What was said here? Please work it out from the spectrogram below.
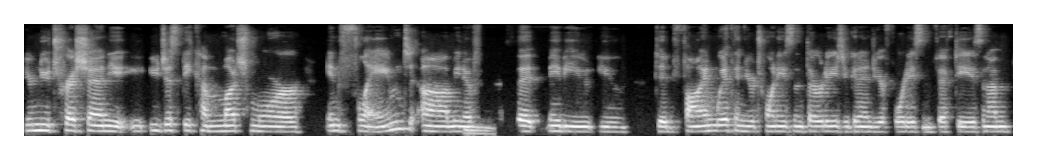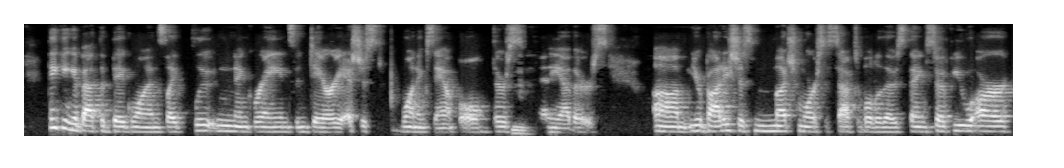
your nutrition. You, you just become much more inflamed. Um, you know, mm. that maybe you, you did fine with in your 20s and 30s, you get into your 40s and 50s. And I'm thinking about the big ones like gluten and grains and dairy as just one example. There's mm. many others um, your body's just much more susceptible to those things. So if you are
